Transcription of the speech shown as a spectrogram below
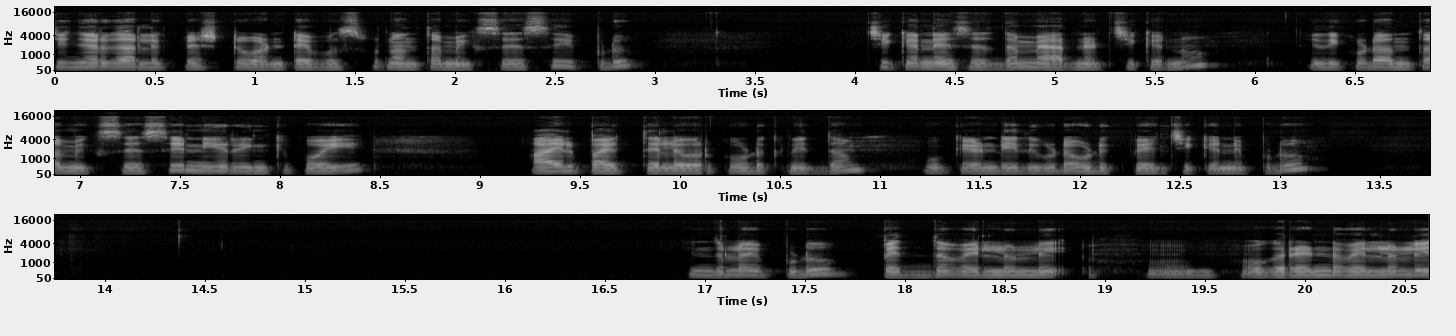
Ginger garlic paste one tablespoon అంతా మిక్స్ చేసి ఇప్పుడు చికెన్ వేసేద్దాం మ్యారినేట్ చికెన్. ఇది కూడా అంతా మిక్స్ చేసి నీరు ఇంకిపోయి ఆయిల్ పైకి తెల్లే వరకు ఉడకనిద్దాం. ఓకే అండి ఇది కూడా ఉడికిపోయిన చికెన్ ఇప్పుడు. ఇందులో ఇప్పుడు పెద్ద వెల్లుల్లి ఒక రెండు వెల్లుల్లి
